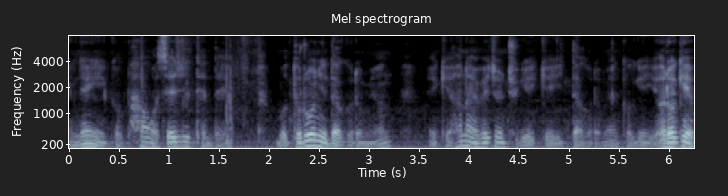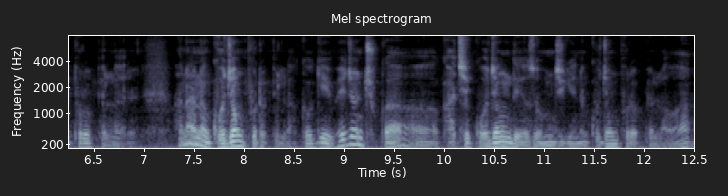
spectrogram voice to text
굉장히 그 파워가 세질 텐데요. 뭐 드론이다 그러면 이렇게 하나의 회전축에 이렇게 있다 그러면 거기에 여러 개의 프로펠러를 하나는 고정 프로펠러 거기에 회전축과 어, 같이 고정되어서 움직이는 고정 프로펠러와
